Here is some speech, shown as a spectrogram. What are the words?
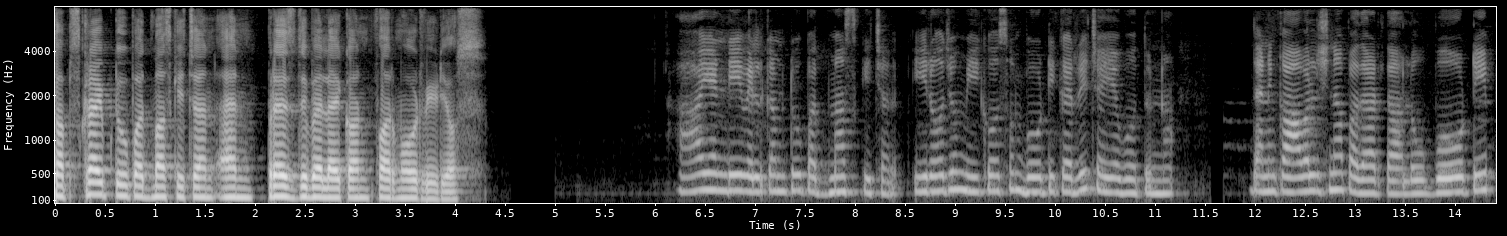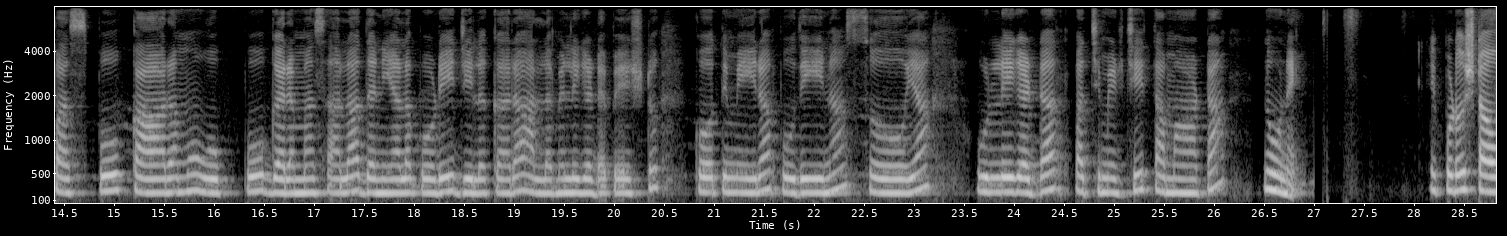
Subscribe to Padma's Kitchen and press the bell icon for more videos. Hi అండి వెల్కమ్ టు పద్మాస్ కిచెన్ ఈరోజు మీకోసం బోటి కర్రీ చేయబోతున్నా. దానికి కావలసిన పదార్థాలు బోటి పసుపు కారము ఉప్పు గరం మసాలా ధనియాల పొడి జీలకర్ర అల్లం వెల్లిగడ్డ పేస్టు కొత్తిమీర పుదీనా సోయా ఉల్లిగడ్డ పచ్చిమిర్చి టమాటా నూనె. ఇప్పుడు స్టవ్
